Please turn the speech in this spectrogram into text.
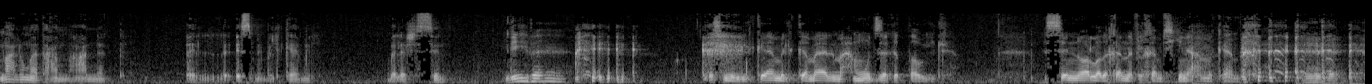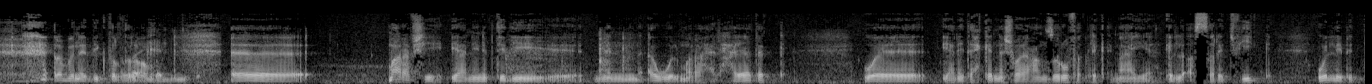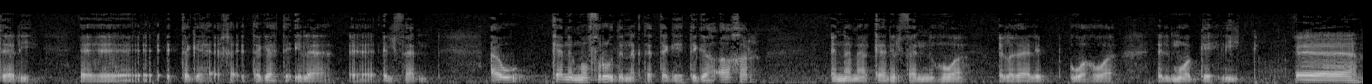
معلومات عامة عنك. الاسم بالكامل. بلاش السن. ليه بقى؟ اسمي بالكامل كمال محمود زكي الطويل. السن والله دخلنا في الخمسين يا عم كامل. ربنا يديك طول العمر. آه ما أعرفش يعني نبتدي من أول مراحل حياتك ويعني تحكي لنا شوية عن ظروفك الاجتماعية اللي أثرت فيك واللي بالتالي اتجهت إلى آه، الفن. أو كان المفروض إنك تتجه اتجاه آخر إنما كان الفن هو الغالب وهو الموجه ليك. آه،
